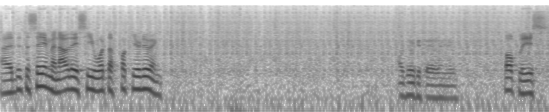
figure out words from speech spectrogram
I did the same and now they see what the fuck you're doing. I'll do it better than you. Oh please,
